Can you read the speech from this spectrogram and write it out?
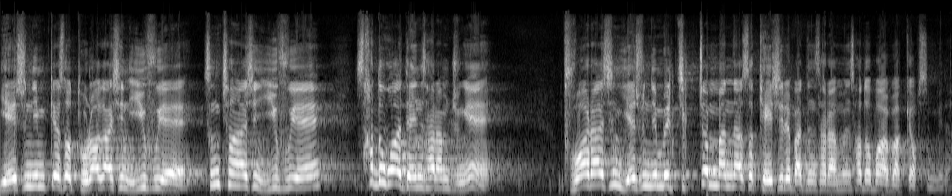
예수님께서 돌아가신 이후에 승천하신 이후에 사도가 된 사람 중에 부활하신 예수님을 직접 만나서 계시를 받은 사람은 사도 바울밖에 없습니다.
